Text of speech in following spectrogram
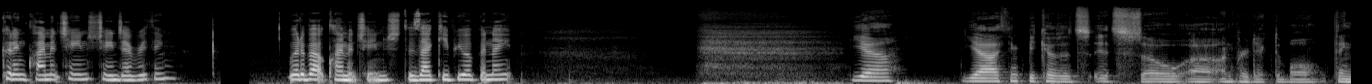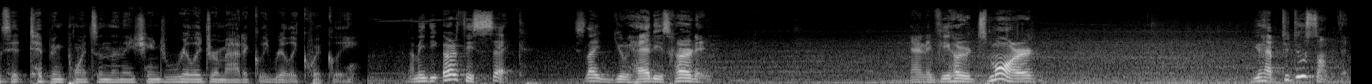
Couldn't climate change change everything? What about climate change? Does that keep you up at night? Yeah. Yeah, I think because it's it's so uh, unpredictable, things hit tipping points and then they change really dramatically, really quickly. I mean, the earth is sick. It's like your head is hurting. And if it hurts more, you have to do something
